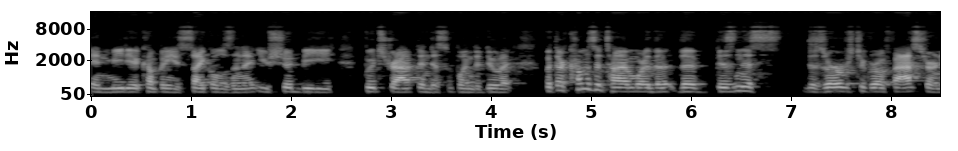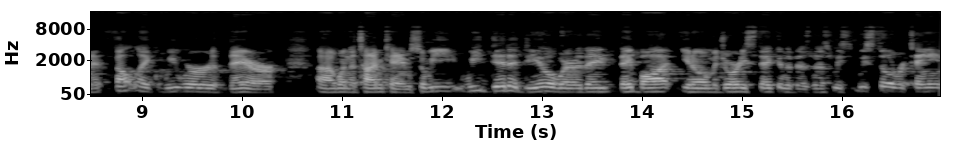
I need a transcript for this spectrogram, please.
in media companies' cycles, and that you should be bootstrapped and disciplined to do it. But there comes a time where the the business deserves to grow faster, and it felt like we were there uh, when the time came. So we we did a deal where they they bought you know a majority stake in the business. We we still retain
